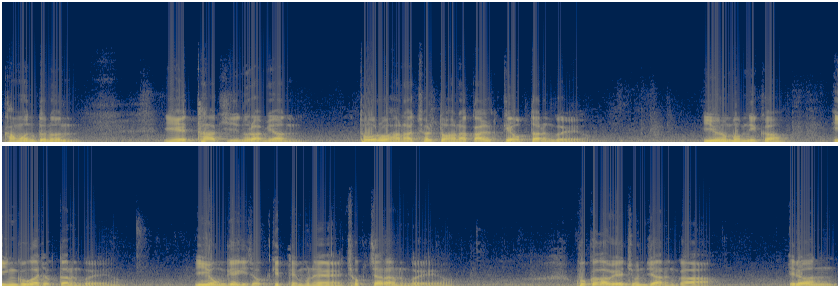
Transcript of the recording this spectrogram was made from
강원도는 예타 기준으로 하면 도로 하나, 철도 하나 깔 게 없다는 거예요. 이유는 뭡니까? 인구가 적다는 거예요. 이용객이 적기 때문에 적자라는 거예요. 국가가 왜 존재하는가? 이런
